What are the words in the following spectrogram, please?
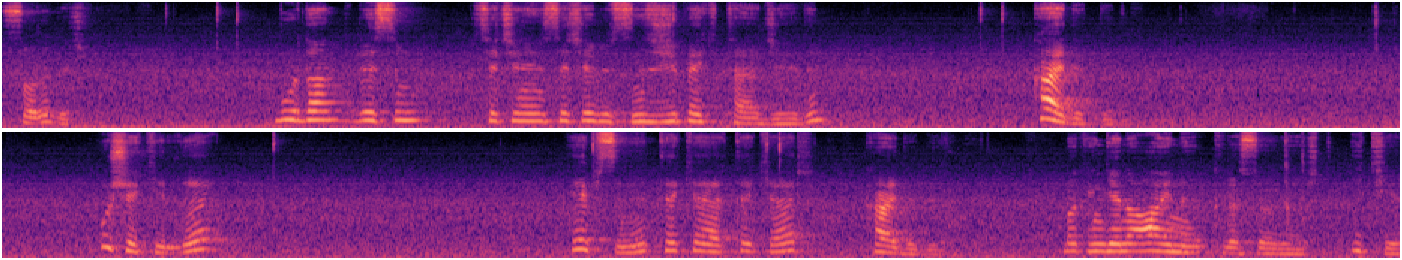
Soru 1. Buradan resim seçeneğini seçebilirsiniz. JPEG tercih edin. Kaydet dedim. Bu şekilde hepsini teker teker kaydediyorum. Bakın gene aynı klasörden açtık. 2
